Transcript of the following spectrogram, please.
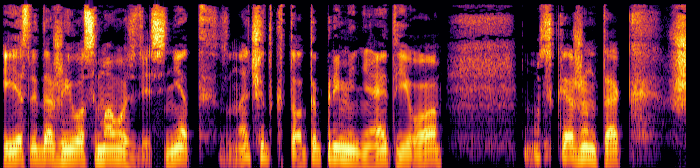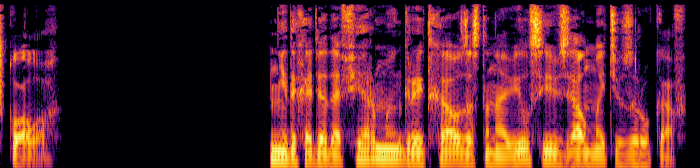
и если даже его самого здесь нет, значит, кто-то применяет его, ну, скажем так, школу. Не доходя до фермы, Грейтхаус остановился и взял Мэтью за рукав.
